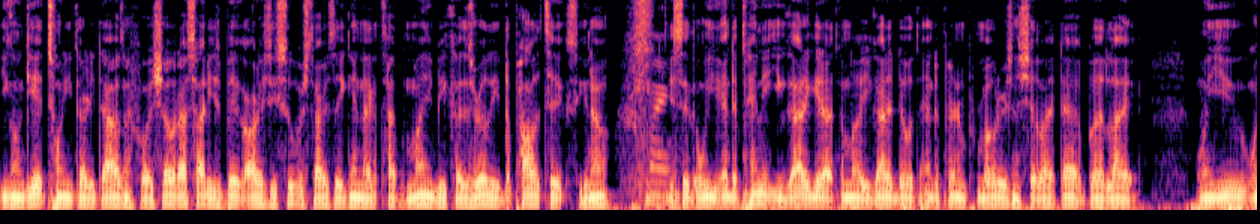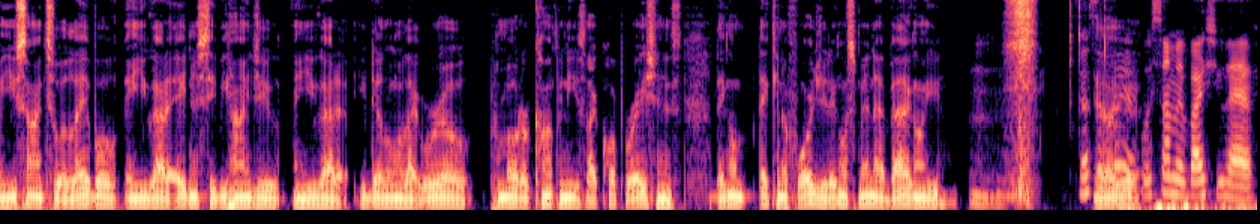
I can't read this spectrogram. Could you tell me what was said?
You're gonna get 20, 30,000 for a show. That's how these big artists, these superstars, they get that type of money because really the politics, you know. Right. You said that when you're independent, you got to get out the mud. You got to deal with the independent promoters and shit like that. But like when you when you sign to a label and you got an agency behind you and you got you dealing with like real promoter companies like corporations, they gon' they can afford you. they're gonna spend that bag on you. Mm. That's Hell okay. yeah. What's some advice you have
